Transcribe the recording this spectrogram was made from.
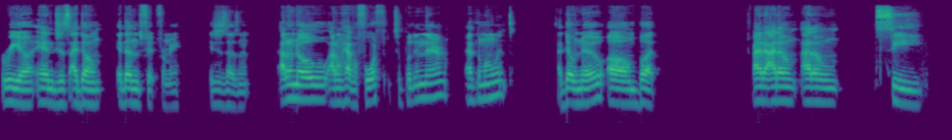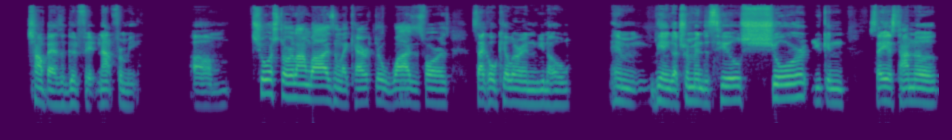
Rhea, and just I don't. It doesn't fit for me. It just doesn't. I don't know. I don't have a fourth to put in there at the moment. I don't know. Um, but I I don't I don't see Ciampa as a good fit. Not for me. Um, sure, storyline wise and like character wise, as far as Psycho Killer and you know him being a tremendous heel. Sure, you can say it's time to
